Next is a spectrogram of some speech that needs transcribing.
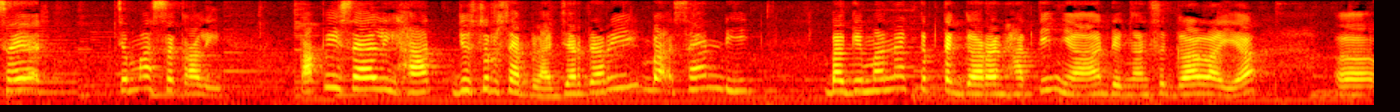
saya cemas sekali tapi saya lihat justru saya belajar dari Mbak Sandy bagaimana ketegaran hatinya dengan segala ya uh,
